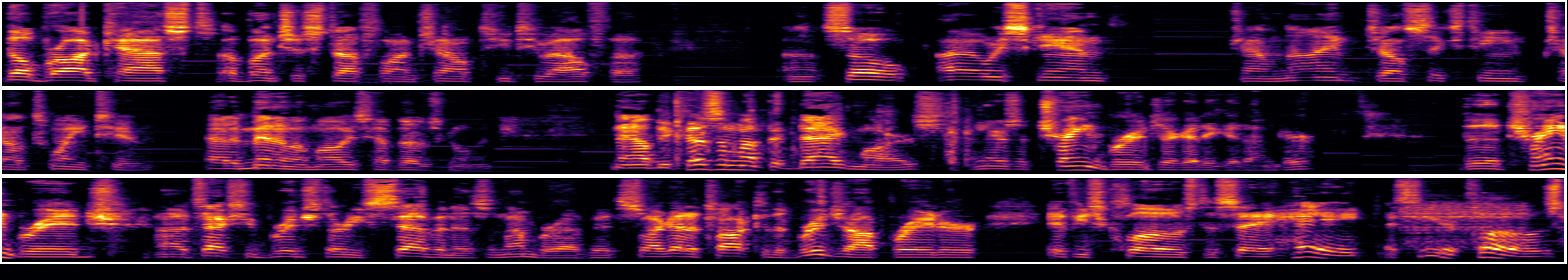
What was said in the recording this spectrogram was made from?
they'll broadcast a bunch of stuff on channel 22 alpha. Uh, so I always scan channel 9, channel 16, channel 22. At a minimum, I always have those going. Now, because I'm up at Dagmars, and there's a train bridge I got to get under, the train bridge, uh, it's actually Bridge 37 is the number of it, so I got to talk to the bridge operator if he's closed to say, hey, I see you're closed.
